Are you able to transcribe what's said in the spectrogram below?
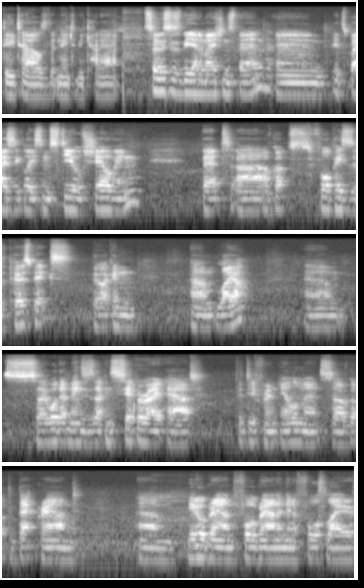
details that need to be cut out. So this is the animation stand and it's basically some steel shelving that uh, I've got four pieces of perspex that I can um, layer. Um, so what that means is I can separate out the different elements. So I've got the background, um, middle ground, foreground and then a fourth layer.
